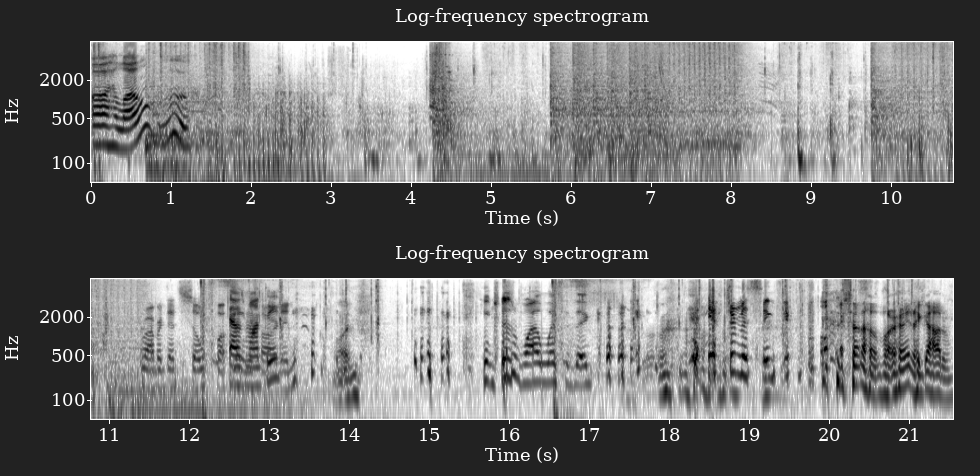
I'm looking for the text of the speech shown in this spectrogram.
Uh, hello? Ooh. Robert, that's so fucking That was Monty? retarded. What? you just wild wested that guy after missing people. Shut up, alright? I got him.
